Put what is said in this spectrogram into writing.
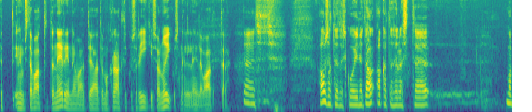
et inimeste vaated on erinevad ja demokraatlikus riigis on õigus neil neile vaadetele. ausalt öeldes, kui nüüd hakata sellest ma,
